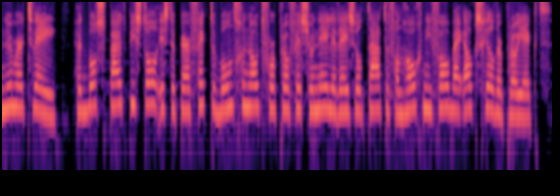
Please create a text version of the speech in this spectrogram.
Nummer 2. Het Bosch spuitpistool is de perfecte bondgenoot voor professionele resultaten van hoog niveau bij elk schilderproject.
